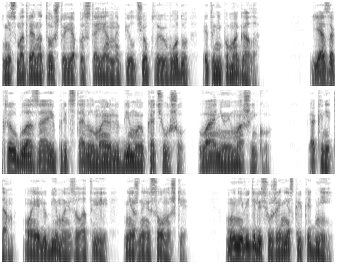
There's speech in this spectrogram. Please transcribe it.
и несмотря на то, что я постоянно пил теплую воду, это не помогало. Я закрыл глаза и представил мою любимую Катюшу, Ваню и Машеньку. Как они там, мои любимые золотые, нежные солнышки. Мы не виделись уже несколько дней,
